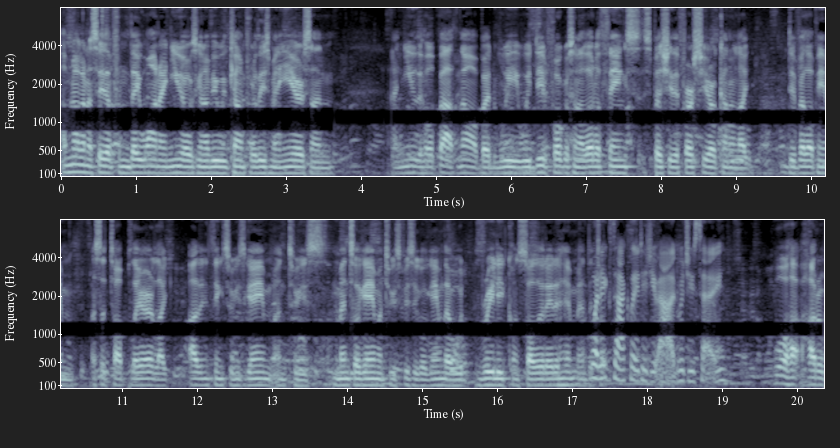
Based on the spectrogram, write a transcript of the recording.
I'm not going to say that from day one I knew I was going to be with Cam for these many years and I knew the whole path. No, but we, we did focus on a lot of things, especially the first year, kind of like develop him as a top player, like adding things to his game and to his mental game and to his physical game that would really consolidate him. And what top. exactly did you add? Would you say? Well, how, how, to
